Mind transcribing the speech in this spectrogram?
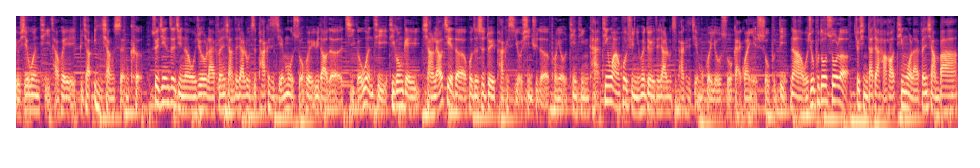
有些问题才会比较印象深刻。所以今天这集呢，我就来分享在家录制 Parks 节目所会遇到的几个问题，提供给想了解的或者是对 Parks 有兴趣的朋友听听看。听完或许你会对这家录制 Parks 节目会有所改观，也说不定。那我就不多说了，就请大家好好听我来分享吧。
